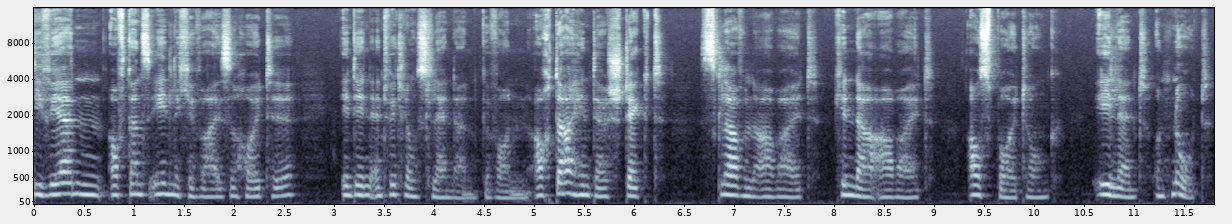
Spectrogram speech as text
die werden auf ganz ähnliche Weise heute in den Entwicklungsländern gewonnen. Auch dahinter steckt Sklavenarbeit, Kinderarbeit, Ausbeutung, Elend und Not.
